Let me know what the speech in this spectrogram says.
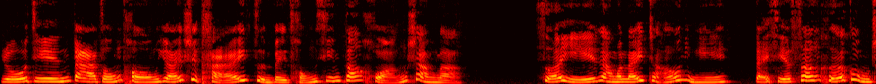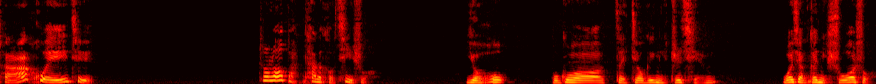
如今大总统袁世凯准备重新当皇上了，所以让我来找你，带些三合贡茶回去。周老板叹了口气说：“有。”不过，在交给你之前，我想跟你说说，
